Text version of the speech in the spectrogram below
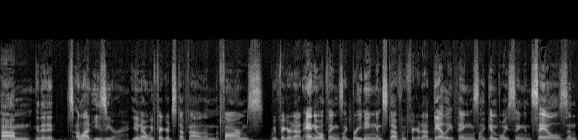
um, that it's a lot easier. You know, we figured stuff out on the farms. We figured out annual things like breeding and stuff. We figured out daily things like invoicing and sales and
